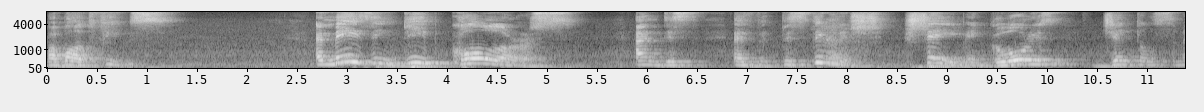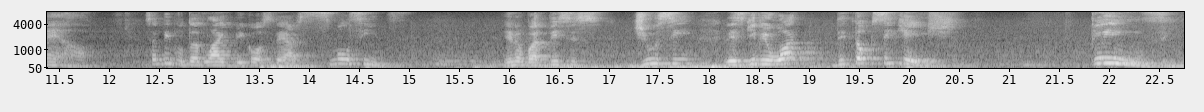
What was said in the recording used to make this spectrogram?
about figs. Amazing deep colors and this and distinguished shape and glorious gentle smell. Some people don't like because they are small seeds. You know, but this is juicy. This give you what? Detoxication. Cleansing.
